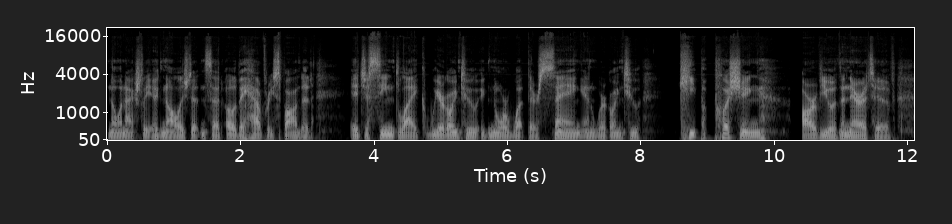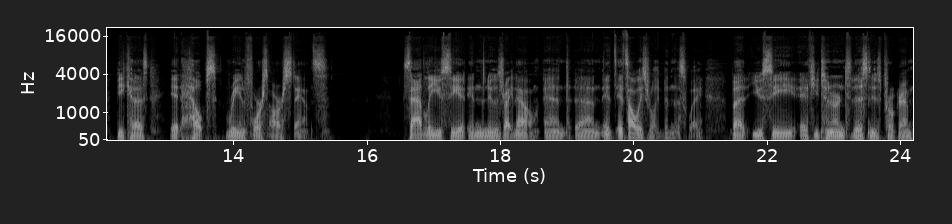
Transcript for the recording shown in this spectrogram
No one actually acknowledged it and said, oh, they have responded. It just seemed like we are going to ignore what they're saying and we're going to keep pushing our view of the narrative because it helps reinforce our stance. Sadly, you see it in the news right now, and um, it, it's always really been this way. but you see if you turn to this news program,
